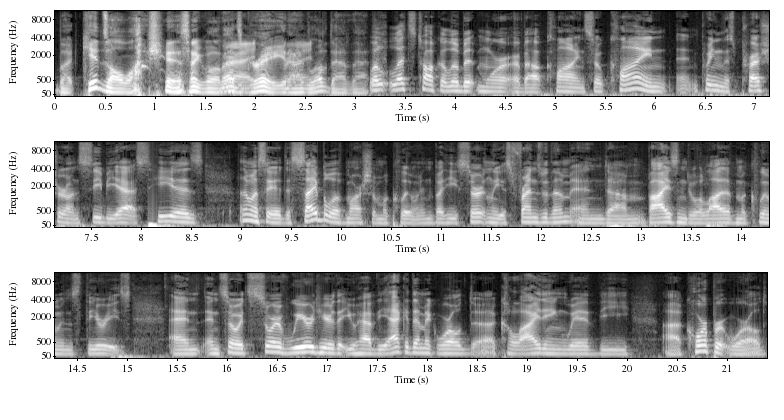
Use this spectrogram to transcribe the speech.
But kids all watch it. It's like, well, that's Right, great. You know, right. I'd love to have that. Well, let's talk a little bit more about Klein. So Klein, and putting this pressure on CBS, he is. I don't want to say a disciple of Marshall McLuhan, but he certainly is friends with him and um, buys into a lot of McLuhan's theories. And and so it's sort of weird here that you have the academic world uh, colliding with the uh, corporate world.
